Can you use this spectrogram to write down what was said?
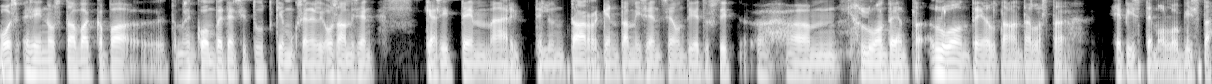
Voisi esiin nostaa vaikkapa tämmöisen kompetenssitutkimuksen eli osaamisen käsitteen määrittelyn tarkentamisen. Se on tietysti luonteeltaan tällaista epistemologista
